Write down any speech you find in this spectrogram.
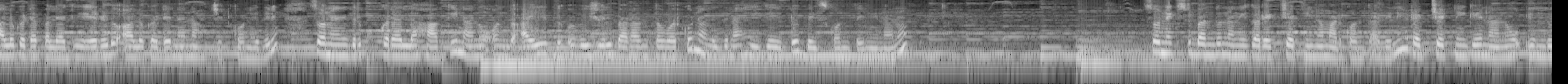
ಆಲೂಗಡ್ಡೆ ಪಲ್ಯಗೆ ಎರಡು ಆಲೂಗಡ್ಡೆನ ಹಚ್ಚಿಟ್ಕೊಂಡಿದ್ದೀನಿ ಸೊ ನಾನು ಇದ್ರ ಕುಕ್ಕರೆಲ್ಲ ಹಾಕಿ ನಾನು ಒಂದು ಐದು ವಿಷಲ್ ಬರೋಂಥವರೆಗೂ ನಾನು ಇದನ್ನ ಹೀಗೆ ಇಟ್ಟು ಬೇಯಿಸ್ಕೊತೀನಿ ನಾನು. ಸೊ ನೆಕ್ಸ್ಟ್ ಬಂದು ನಾನೀಗ ರೆಡ್ ಚಟ್ನಿನ ಮಾಡ್ಕೊತಾ ಇದ್ದೀನಿ. ರೆಡ್ ಚಟ್ನಿಗೆ ನಾನು ಒಂದು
